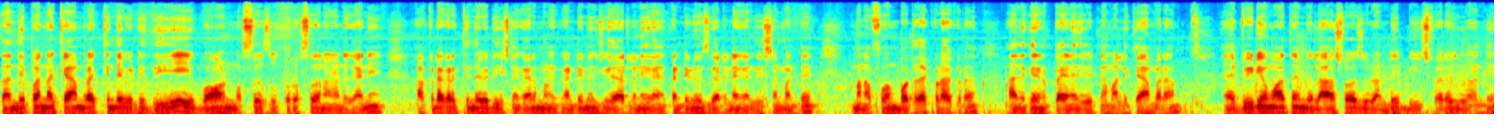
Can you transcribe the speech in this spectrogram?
సందీప్ అన్న కెమెరా కింద పెట్టింది బాగుంది వస్తుంది సూపర్ వస్తుంది అని అన్నాడు కానీ అక్కడక్కడ కింద పెట్టి తీసినా కానీ మనం కంటిన్యూస్గా అట్లనే కంటిన్యూస్గా అట్లనే కానీ తీసినామంటే మన ఫోన్ పోతుంది అక్కడక్కడ అందుకే నేను పైన పెట్టినా మళ్ళీ కెమెరా. వీడియో మాత్రం మీరు లాస్ట్ వరకు చూడండి బీచ్ వరకు చూడండి.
